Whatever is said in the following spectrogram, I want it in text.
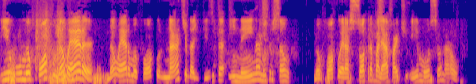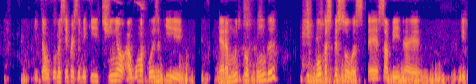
E o, meu foco não era, não era o meu foco na atividade física e nem na nutrição. Meu foco era só trabalhar a parte emocional. Então comecei a perceber que tinha alguma coisa que era muito profunda e poucas pessoas é, saber, é, e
